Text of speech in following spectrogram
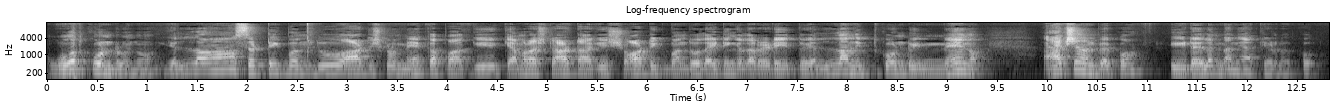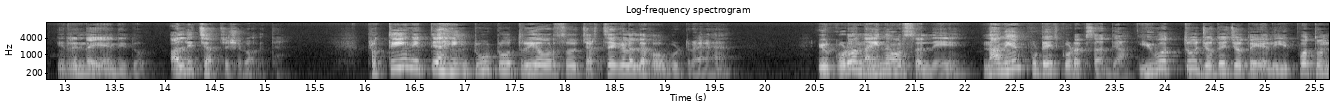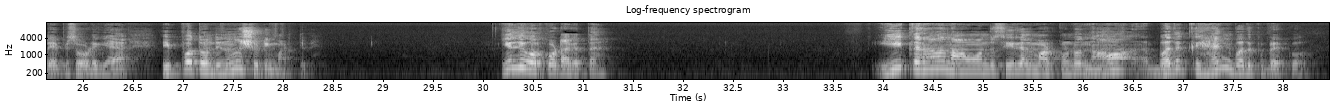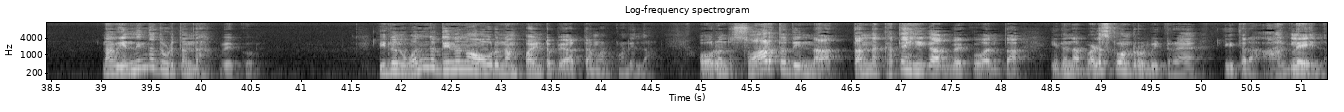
ಓದ್ಕೊಂಡ್ರು ಎಲ್ಲ ಸೆಟ್ಟಿಗೆ ಬಂದು ಆರ್ಟಿಸ್ಟ್ಗಳು ಮೇಕಪ್ ಹಾಕಿ, ಕ್ಯಾಮ್ರಾ ಸ್ಟಾರ್ಟ್ ಆಗಿ ಶಾರ್ಟಿಗೆ ಬಂದು, ಲೈಟಿಂಗ್ ಎಲ್ಲ ರೆಡಿ ಇದ್ದು, ಎಲ್ಲ ನಿಂತ್ಕೊಂಡು ಇನ್ನೇನು ಆ್ಯಕ್ಷನ್ ಅನ್ಬೇಕು? ಈ ಡೈಲಾಗ್ ನಾನು ಯಾಕೆ ಹೇಳಬೇಕು? ಇದರಿಂದ ಏನಿದು? ಅಲ್ಲಿ ಚರ್ಚೆ ಶುರು ಆಗುತ್ತೆ ಪ್ರತಿನಿತ್ಯ ಹಿಂಗೆ ಟೂ ಟು ತ್ರೀ ಅವರ್ಸು ಚರ್ಚೆಗಳಲ್ಲೇ ಹೋಗ್ಬಿಟ್ರೆ, ಇವ್ರು ಕೊಡೋ ನೈನ್ ಅವರ್ಸಲ್ಲಿ ನಾನೇನು ಫುಟೇಜ್ ಕೊಡೋಕ್ಕೆ ಸಾಧ್ಯ? ಇವತ್ತು ಜೊತೆ ಜೊತೆಯಲ್ಲಿ ಇಪ್ಪತ್ತೊಂದು ಎಪಿಸೋಡಿಗೆ ಇಪ್ಪತ್ತೊಂದು ದಿನವೂ ಶೂಟಿಂಗ್ ಮಾಡ್ತೀವಿ. ಎಲ್ಲಿ ವರ್ಕೌಟ್ ಆಗುತ್ತೆ? ಈ ಥರ ನಾವು ಒಂದು ಸೀರಿಯಲ್ ಮಾಡಿಕೊಂಡು ನಾವು ಬದುಕು ಹೆಂಗೆ ಬದುಕಬೇಕು? ನಾವು ಎಲ್ಲಿಂದ ದುಡ್ಡು ತಂದು ಹಾಕಬೇಕು? ಇದನ್ನು ಒಂದು ದಿನವೂ ಅವರು ನಮ್ಮ ಪಾಯಿಂಟ್ ಆಫ್ ವ್ಯೂ ಅರ್ಥ ಮಾಡ್ಕೊಂಡಿಲ್ಲ. ಅವರೊಂದು ಸ್ವಾರ್ಥದಿಂದ ತನ್ನ ಕತೆ ಹೀಗಾಗಬೇಕು ಅಂತ ಇದನ್ನು ಬಳಸ್ಕೊಂಡ್ರು ಬಿಟ್ಟರೆ ಈ ಥರ ಆಗಲೇ ಇಲ್ಲ.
